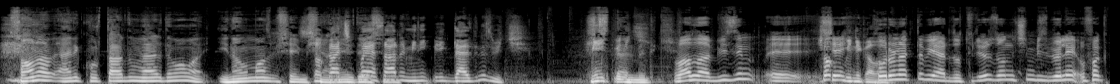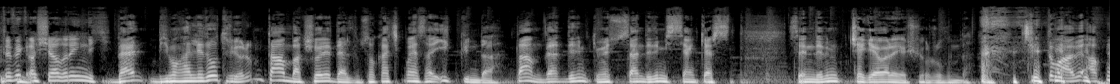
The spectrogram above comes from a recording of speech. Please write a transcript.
Sonra yani kurtardım verdim ama inanılmaz bir şeymiş Sokağa yani. çıkma yaşamak. minik minik deldiniz mi hiç? Hiç gelmedik. Valla bizim e, Çok şey minik korunaklı bir yerde oturuyoruz. Onun için biz böyle ufak tefek aşağılara indik. Ben bir mahallede oturuyorum. Tamam bak şöyle deldim. Sokağa çıkma yasağı ilk gün daha. Tamam de- dedim ki Mesut sen dedim isyankarsın. Senin dedim Che Guevara yaşıyor ruhunda. Çıktım abi ap-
